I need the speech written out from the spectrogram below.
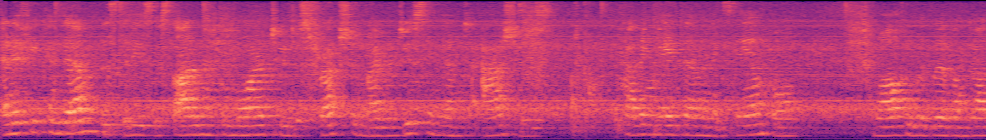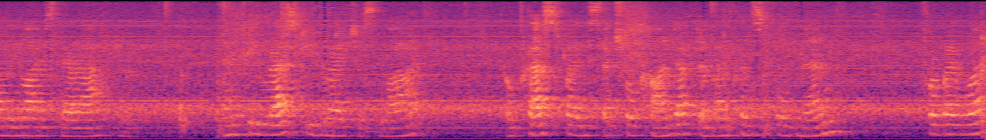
And if he condemned the cities of Sodom and Gomorrah to destruction by reducing them to ashes, having made them an example to all who would live ungodly lives thereafter. And if he rescued righteous Lot, oppressed by the sexual conduct of unprincipled men, For by what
